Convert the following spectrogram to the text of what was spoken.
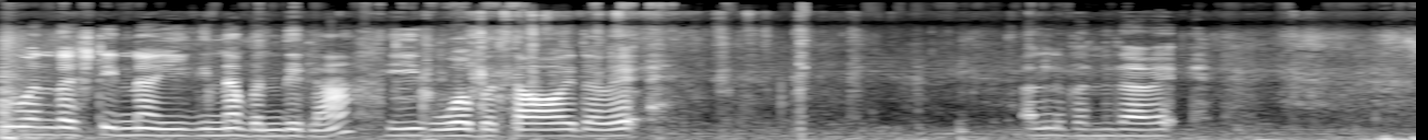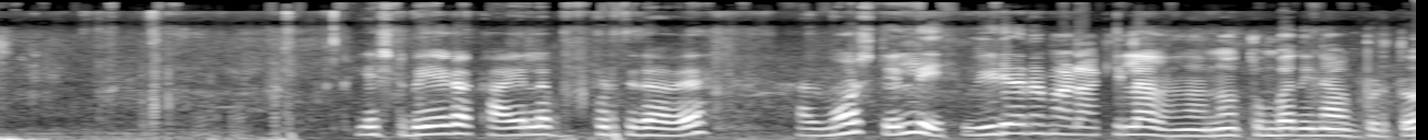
ಈ ಒಂದಷ್ಟು ಇನ್ನು ಈಗಿನ್ನ ಬಂದಿಲ್ಲ. ಈಗ ಹೂವು ಬರ್ತಾ ಇದ್ದಾವೆ ಅಲ್ಲಿ ಬಂದಿದ್ದಾವೆ ಎಷ್ಟು ಬೇಗ ಕಾಯೆಲ್ಲ ಬಿಟ್ಬಿಡ್ತಿದ್ದಾವೆ ಆಲ್ಮೋಸ್ಟ್ ಎಲ್ಲಿ? ವೀಡಿಯೋನೇ ಮಾಡಿ ಹಾಕಿಲ್ಲ ಅಲ್ಲ ನಾನು ತುಂಬ ದಿನ ಆಗ್ಬಿಡ್ತು.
